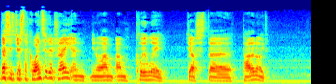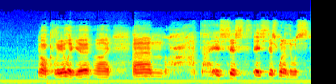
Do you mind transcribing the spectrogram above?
this is just a coincidence, right? And, you know, I'm, I'm clearly just uh, paranoid. Oh, clearly, yeah. Aye. Um, it's just, it's just one of those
